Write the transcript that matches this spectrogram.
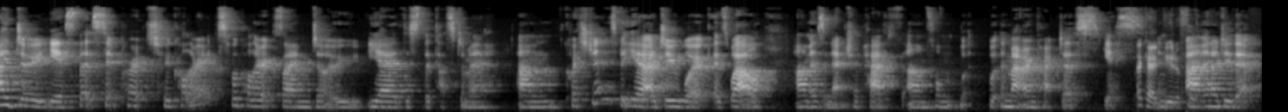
I do, yes. That's separate to Kolorex. For Kolorex, I'm do yeah, this is the customer um, questions, but yeah, I do work as well um, as a naturopath um, for in my own practice. Yes. Okay, beautiful. And, um, and I do that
